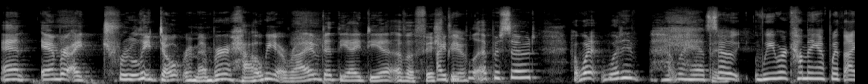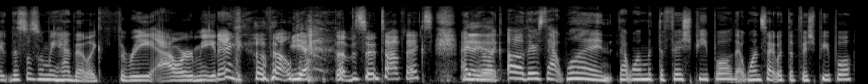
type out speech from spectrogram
And Amber, I truly don't remember how we arrived at the idea of a fish I do. people episode. What what did how, what happened? So we were coming up with I, this was when we had that like three hour meeting about Yeah. the episode topics, and Yeah, you're yeah. like, oh, there's that one, that one with the fish people, that one site with the fish people,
